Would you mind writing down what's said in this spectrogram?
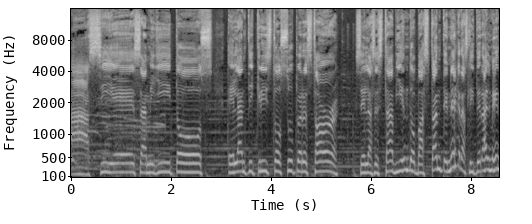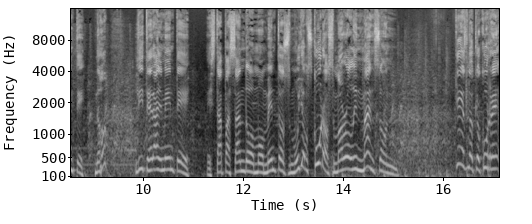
Así es, amiguitos, el anticristo superstar se las está viendo bastante negras, literalmente, ¿no? Literalmente, está pasando momentos muy oscuros Marilyn Manson. ¿Qué es lo que ocurre?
